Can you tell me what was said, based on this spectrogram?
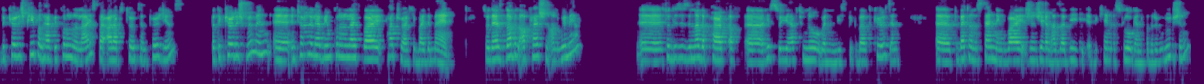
the Kurdish people have been colonized by Arabs, Turks, and Persians. But the Kurdish women uh, internally have been colonized by patriarchy, by the men. So there's double oppression on women uh, so this is another part of uh, history you have to know when we speak about Kurds and uh, to better understanding why Jinjiyan Azadi became a slogan for the revolution.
